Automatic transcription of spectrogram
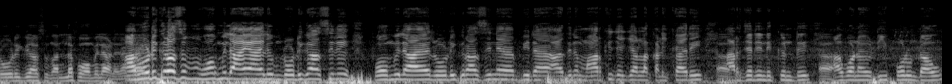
റോഡ് ഗ്രാസ് നല്ല ഫോമിലാണ്. ആ റോഡിഗ്രാസ് ഫോമിലായാലും റോഡ് റോഡിഗ്രാസിൽ ഫോമിലായ റോഡിഗ്രാസിനെ പിന്നെ അതിന് മാർക്ക് ചെയ്യാനുള്ള കളിക്കാർ അർജന്റീനക്ക് ഉണ്ട് അതുപോലെ ഡീപോൾ ഉണ്ടാവും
